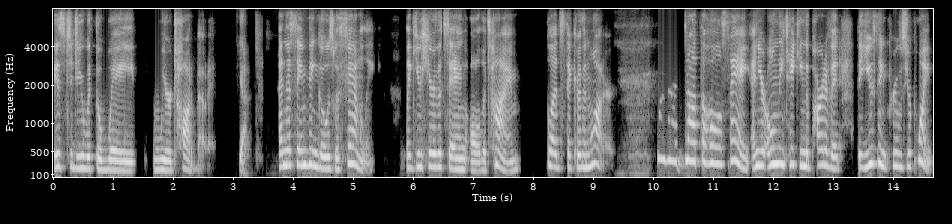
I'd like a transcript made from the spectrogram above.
is to do with the way we're taught about it. Yeah. And the same thing goes with family. Like you hear the saying all the time, blood's thicker than water. That's not the whole saying. And you're only taking the part of it that you think proves your point.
